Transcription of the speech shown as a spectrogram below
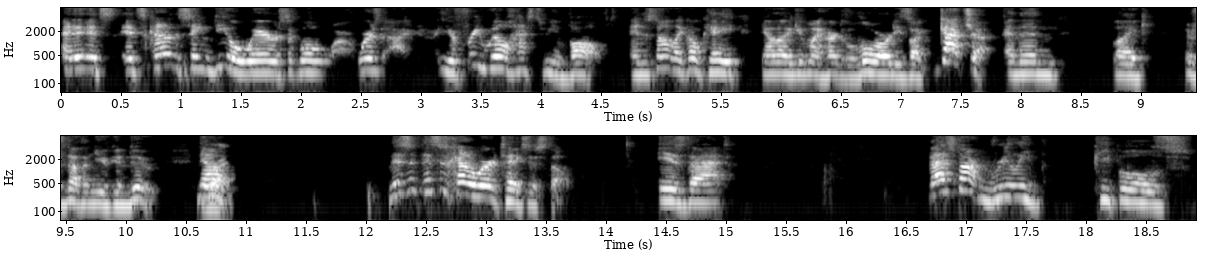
and it's it's kind of the same deal where it's like, well, where's your free will has to be involved, and it's not like okay, now that I give my heart to the Lord, He's like, gotcha, and then like there's nothing you can do. Now, Right. this is this is kind of where it takes us though, is that that's not really people's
